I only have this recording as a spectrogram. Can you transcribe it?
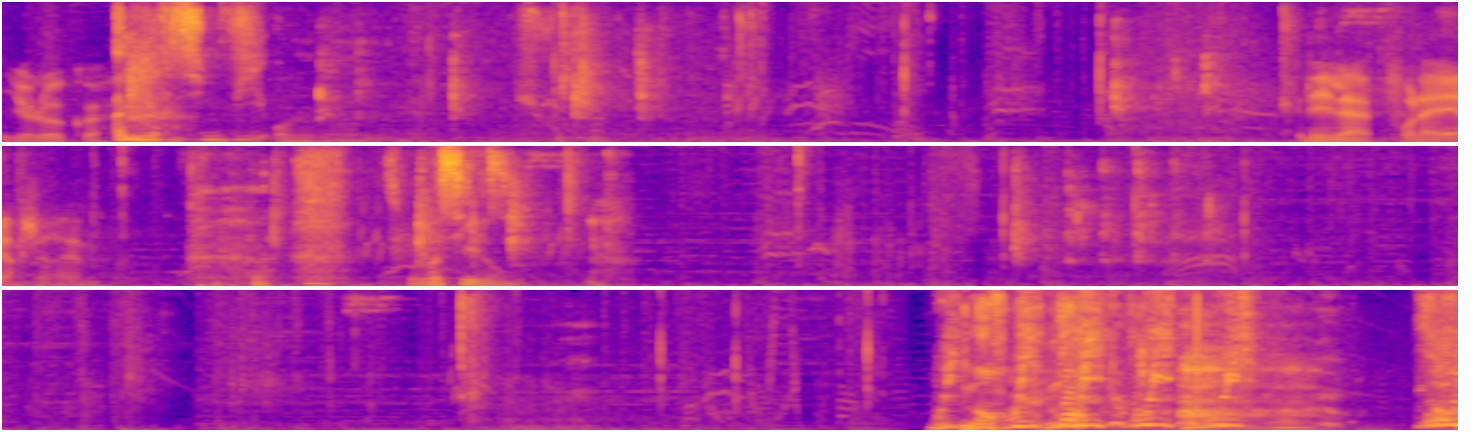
YOLO quoi. Ah mais il reste une vie Oh là là. Je suis fou. Elle est là, pour la R, Jérém. C'est pas facile hein. Oui Non. Oui Oui Oui Oui Oui Oh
